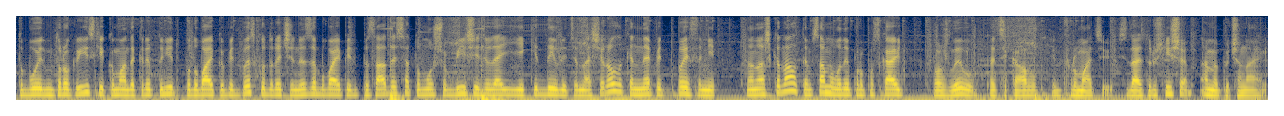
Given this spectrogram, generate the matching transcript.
То буде Дмитро Криївський, команда Криптоніт, подобайку підписку. До речі, не забувай підписатися, тому що більшість людей, які дивляться наші ролики, не підписані на наш канал, тим самим вони пропускають важливу та цікаву інформацію. Сідай зручніше, а ми починаємо.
